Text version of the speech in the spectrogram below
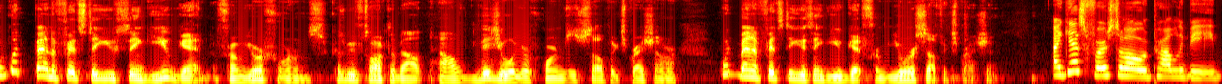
what benefits do you think you get from your forms? Because we've talked about how visual your forms of self expression are. What benefits do you think you get from your self expression? I guess first of all would probably be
